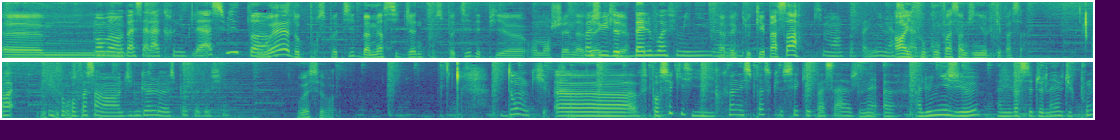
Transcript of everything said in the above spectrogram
Euh, Bon, bah, on passe à la chronique de la suite. Ouais, donc pour Spotted, bah merci Jen pour Spotted et puis euh, on enchaîne Bah, avec, J'ai eu de euh, belles voix féminines euh, avec le Kepasa. qui m'ont accompagné. Merci. Ah, il faut qu'on fasse un jingle Kepasa. Ouais, Il faut qu'on fasse un jingle euh, spot aussi. Ouais, c'est vrai. Donc, euh, pour ceux qui ne connaissent pas ce que c'est qu'est passé à, euh, à l'UNIGE, à l'Université de Genève, du coup,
